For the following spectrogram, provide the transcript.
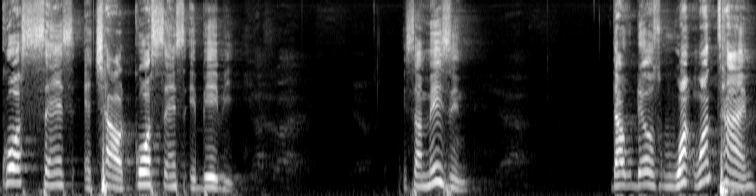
God sends a child, God sends a baby. It's amazing. That there was one, one time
